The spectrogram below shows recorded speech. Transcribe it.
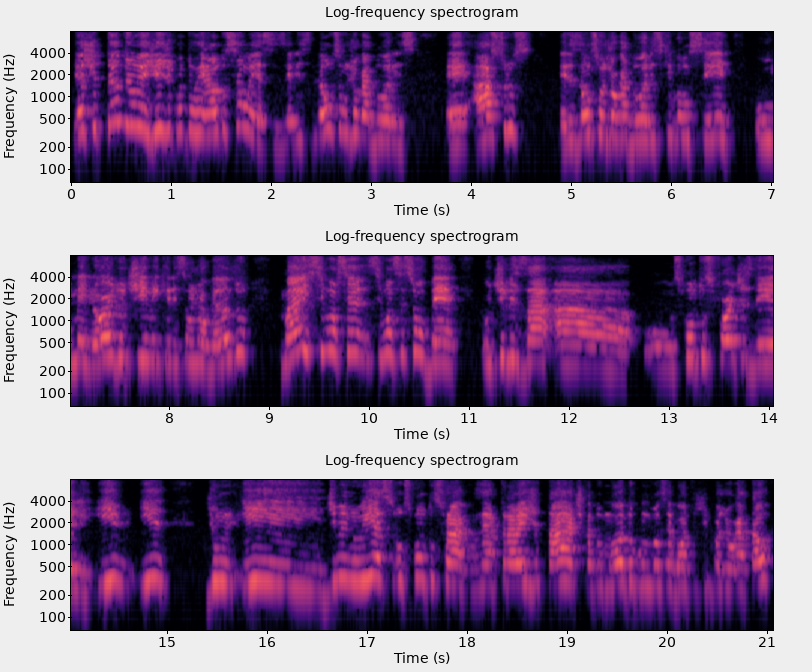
E acho que tanto o Egídio quanto o Reinaldo são esses. Eles não são jogadores é, astros, eles não são jogadores que vão ser o melhor do time que eles estão jogando, mas se você, se você souber utilizar a, os pontos fortes dele e, e, de um, e diminuir as, os pontos fracos, né, através de tática, do modo como você bota o time para jogar tal,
